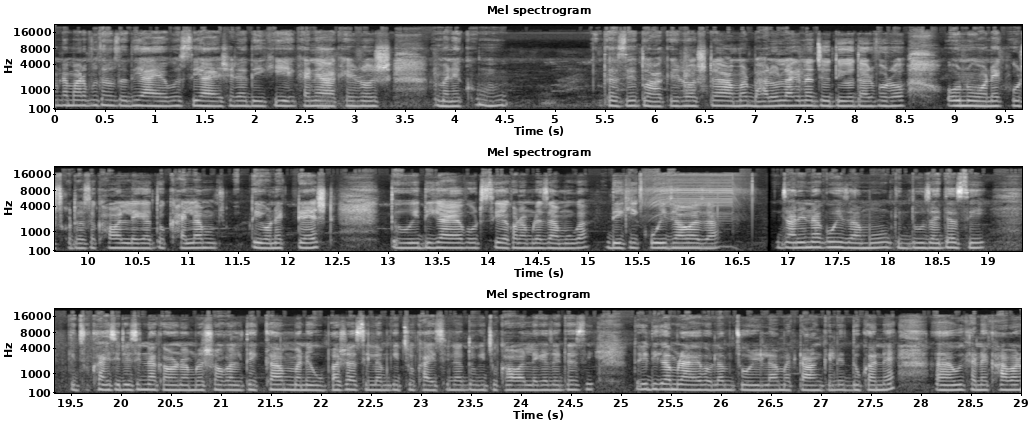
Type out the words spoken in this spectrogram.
আমরা মার পোতা পোতা দিয়ে আয়া বসি, আয়া সেটা দেখি, এখানে আখের রস মানে খুব আছে তো আখের রসটা আমার ভালো লাগে না, যদিও তারপরও অনু অনেক ফোর্স করতেছে। খাওয়ার লেগে তো খাইলাম অনেক টেস্ট তো ওইদিকে আয়া পড়ছি, এখন আমরা জামুগা দেখি কই যাওয়া যা জানি না কই যামু, কিন্তু যাইতাছি। কিছু খাইছি টেছি না, কারণ আমরা সকাল থেকে মানে উপাস ছিলাম কিছু খাইছি না, তো কিছু খাওয়ার লেগে যাইতাছি। তো এইদিকে আমরা আয় হলাম চড়িলাম একটা আঙ্কেলের দোকানে। ওইখানে খাবার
